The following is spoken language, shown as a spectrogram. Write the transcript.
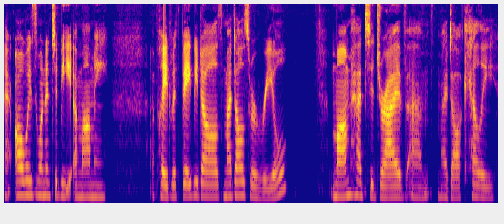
I always wanted to be a mommy. I played with baby dolls. My dolls were real. Mom had to drive um, my doll Kelly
